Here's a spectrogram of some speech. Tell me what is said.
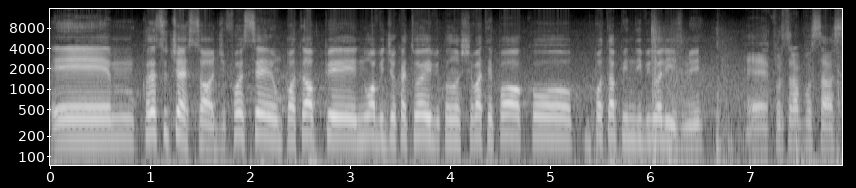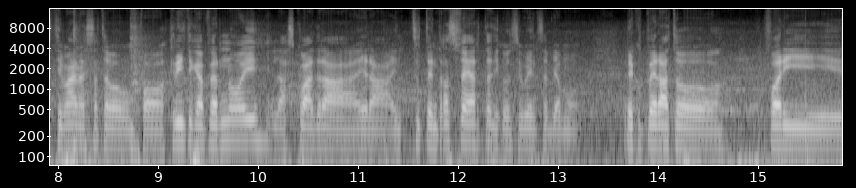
E mm, cosa è successo oggi? Forse un po' troppi nuovi giocatori, vi conoscevate poco, un po' troppi individualismi? Eh, purtroppo questa settimana è stata un po' critica per noi, la squadra era in- tutta in trasferta, di conseguenza abbiamo recuperato fuori,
